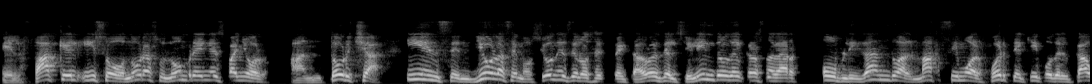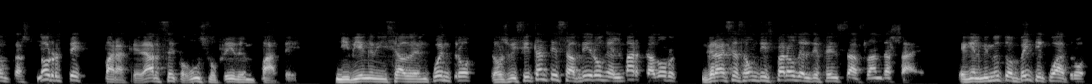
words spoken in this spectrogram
el Fakel hizo honor a su nombre en español, Antorcha, y encendió las emociones de los espectadores del cilindro del Krasnodar, obligando al máximo al fuerte equipo del Cáucaso Norte para quedarse con un sufrido empate. Ni bien iniciado el encuentro, los visitantes abrieron el marcador gracias a un disparo del defensa Aslan Dashaev. En el minuto 24,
